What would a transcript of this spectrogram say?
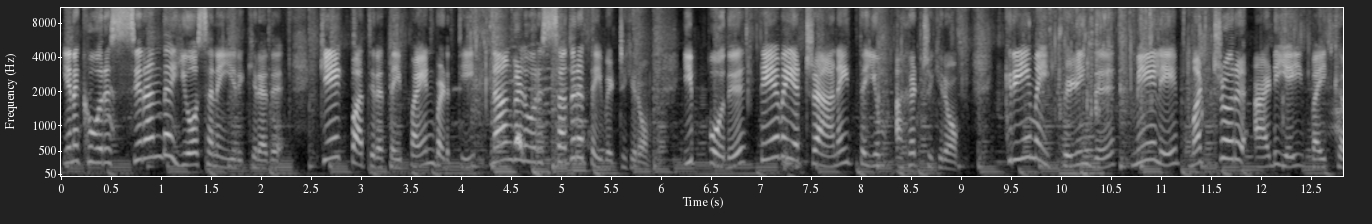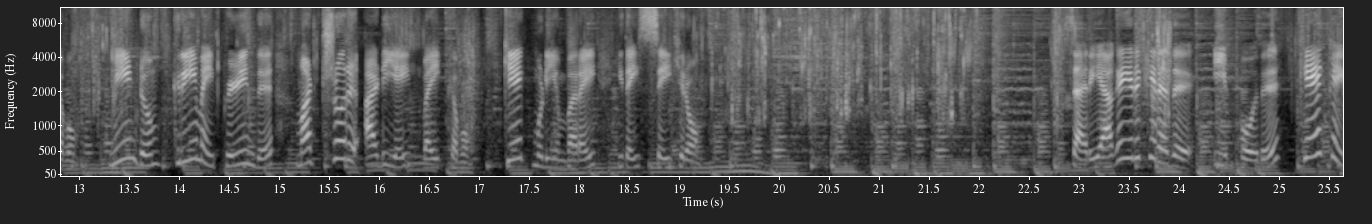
எனக்கு ஒரு சிறந்த யோசனை இருக்கிறது. கேக் பாத்திரத்தை பயன்படுத்தி நாங்கள் ஒரு சதுரத்தை வெட்டுகிறோம். இப்போது தேவையற்ற அனைத்தையும் அகற்றுகிறோம். கிரீமை பிழிந்து மேலே மற்றொரு அடியை வைக்கவும். மீண்டும் கிரீமை பிழிந்து மற்றொரு அடியை வைக்கவும். கேக் முடியும் வரை இதை செய்கிறோம். சரியாக இருக்கிறது. இப்போது கேக்கை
